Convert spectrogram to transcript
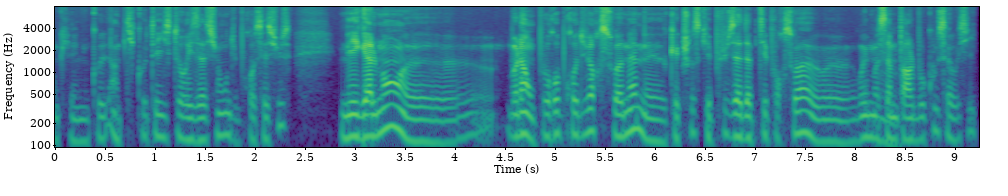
donc il y a une un petit côté historisation du processus, mais également, euh, voilà, on peut reproduire soi-même euh, quelque chose qui est plus adapté pour soi. Oui, moi ça me parle beaucoup ça aussi.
